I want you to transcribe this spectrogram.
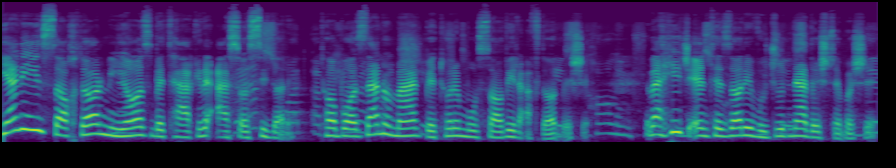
یعنی این ساختار نیاز به تغییر اساسی داره تا با زن و مرد به طور مساوی رفتار بشه و هیچ انتظاری وجود نداشته باشه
